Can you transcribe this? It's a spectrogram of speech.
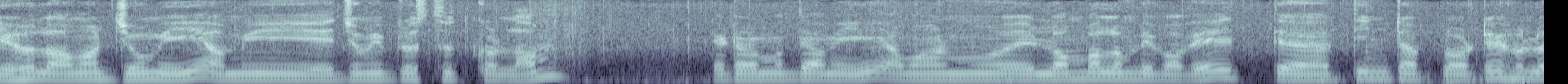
এই হলো আমার জমি, আমি জমি প্রস্তুত করলাম। এটার মধ্যে আমি আমার লম্বা লম্বিভাবে তিনটা প্লটে হলো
